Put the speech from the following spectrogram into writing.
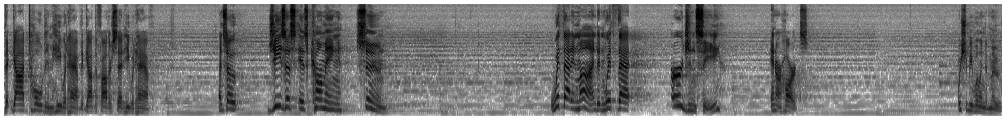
that God told him he would have, that God the Father said he would have. And so Jesus is coming soon. With that in mind and with that urgency in our hearts, we should be willing to move.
